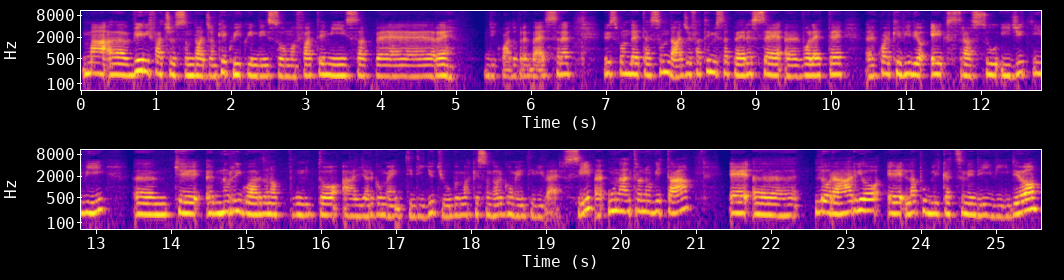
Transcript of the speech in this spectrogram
ma uh, vi rifaccio il sondaggio anche qui, quindi insomma fatemi sapere, di qua dovrebbe essere, rispondete al sondaggio e fatemi sapere se eh, volete eh, qualche video extra su IGTV ehm, che eh, non riguardano appunto agli argomenti di YouTube ma che sono argomenti diversi. Eh, Un'altra novità è eh, l'orario e la pubblicazione dei video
